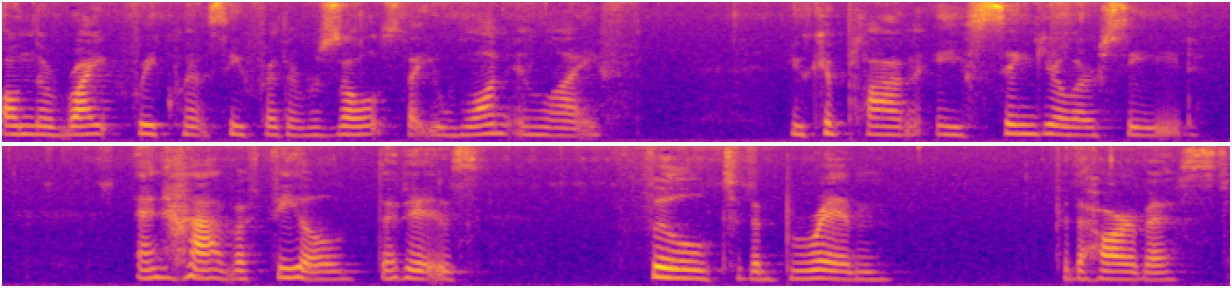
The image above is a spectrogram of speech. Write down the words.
on the right frequency for the results that you want in life, you could plant a singular seed and have a field that is full to the brim for the harvest.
